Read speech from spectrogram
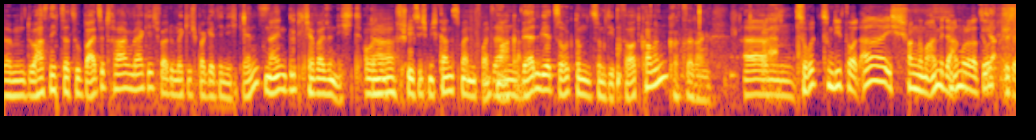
ähm, du hast nichts dazu beizutragen, merke ich, weil du Mackie Spaghetti nicht kennst. Nein, glücklicherweise nicht. da schließe ich mich ganz meinem Freund Mark Dann an. werden wir zurück zum, zum Deep Thought kommen. Gott sei Dank. Zurück zum Deep Thought. Ah, ich fange nochmal an mit der Anmoderation. Ja, bitte.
